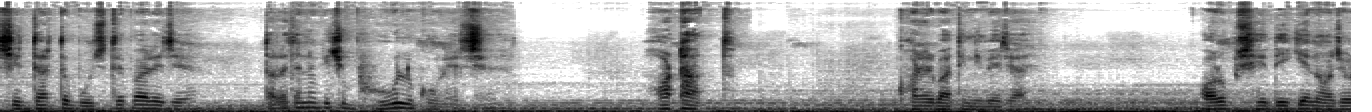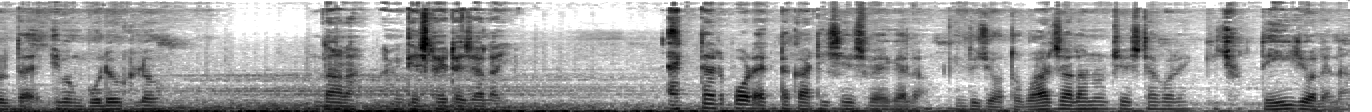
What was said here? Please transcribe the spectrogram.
সিদ্ধার্থ বুঝতে পারে যে তারা যেন কিছু ভুল করেছে। হঠাৎ ঘরের বাতি নিভে যায়। অরূপ সেদিকে নজর দেয় এবং বলে উঠল দাঁড়া, আমি দেশলাইটা জ্বালাই। একটার পর একটা কাঠি শেষ হয়ে গেল, কিন্তু যতবার জ্বালানোর চেষ্টা করে, কিছুতেই জ্বলে না।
